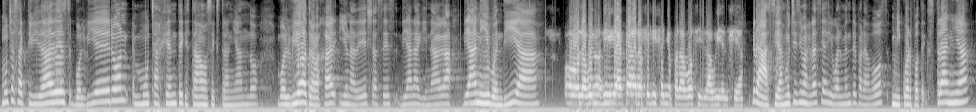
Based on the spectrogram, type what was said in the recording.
muchas actividades volvieron, mucha gente que estábamos extrañando volvió a trabajar y una de ellas es Diana Guinaga. Diani, buen día. Hola, buenos días, Caro. Feliz año para vos y la audiencia. Gracias, muchísimas gracias. Igualmente para vos. Mi cuerpo te extraña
